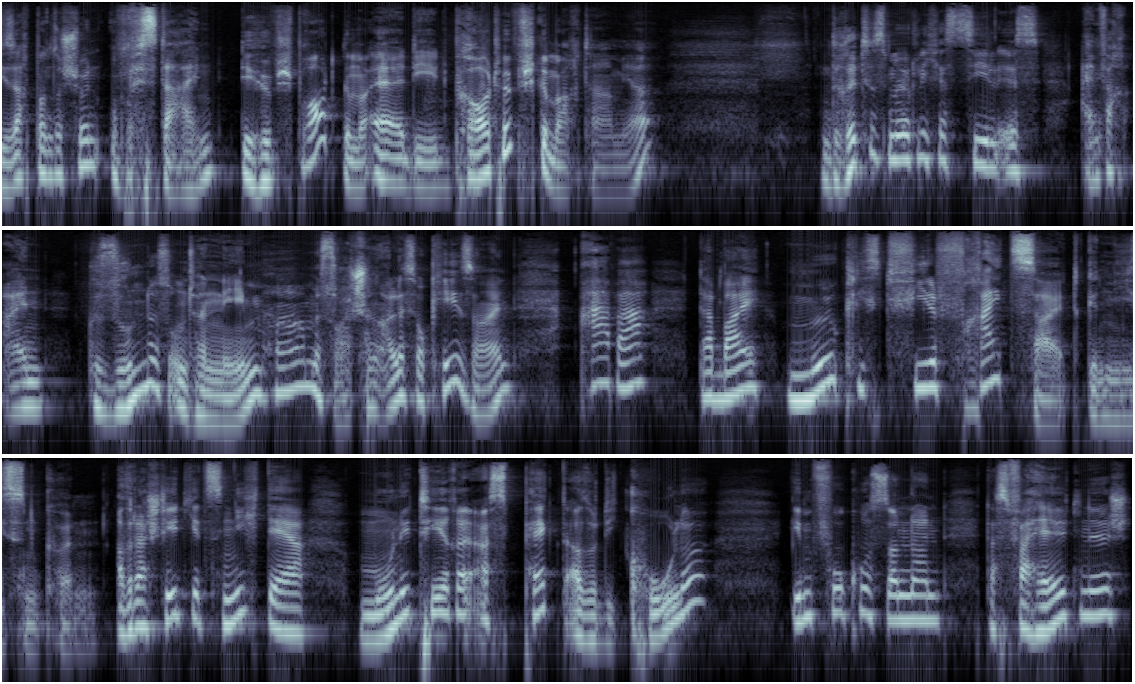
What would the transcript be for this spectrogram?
wie sagt man so schön, und bis dahin die hübsch Braut äh, die Braut hübsch gemacht haben, ja? Ein drittes mögliches Ziel ist einfach ein gesundes Unternehmen haben. Es soll schon alles okay sein, aber dabei möglichst viel Freizeit genießen können. Also da steht jetzt nicht der monetäre Aspekt, also die Kohle im Fokus, sondern das Verhältnis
